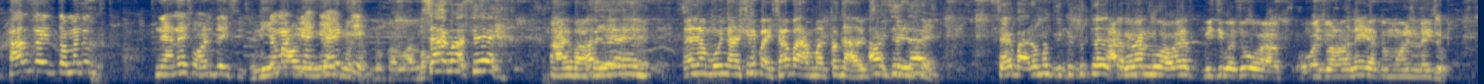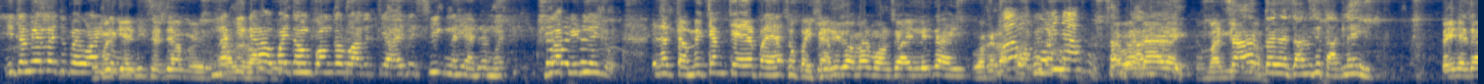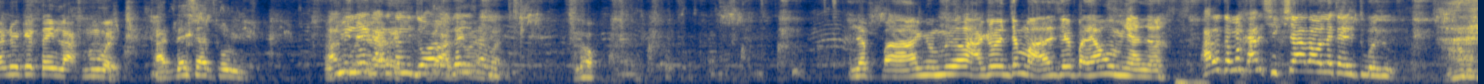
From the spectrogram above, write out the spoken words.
હાલ કઈ તમે તો જ્ઞાને છોડી દઈશી. તમારી ઇંગ્લિશમાં છે. સાહેબ આ છે બાપા રે. એટલે હું નાસી પૈસા બા મને તો દારૂ છે. સાહેબ. બારો મત કીધું તું કે આગળ હું હવે બીજી બધું કોઈ જાણવા નહીં તો મોઈન લઈ જાઉં. ઈ તમે લઈ જો ભાઈ વાળી વાળી કેદની સજા મેં નક્કી કરાવ ભાઈ તમે ફોન કરો આજે તો ચા- શીખ નહીં આજે મને જો આ લઈ જો એટલે તમે કેમ કે પૈસા છો પૈસા? પીડી તો અમાર માણસો આઈ લઈ જાય વગર રાખો. સાહેબ તમારે ના સાહેબ છે કાટ લઈ. ત્રણ હજારનું કે ત્રણ લાખનું હોય. આટલે લઈ સાહેબ થોડું. અમે નહીં ગાડો તમે જોવા લઈ સાહેબ લો. એટલે પાણી આગળ છે મારે જે પડ્યા હું મ્યાના. આ તો તમે ખાલી શિક્ષા આલો એટલે કરી દીધું બધું. હા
